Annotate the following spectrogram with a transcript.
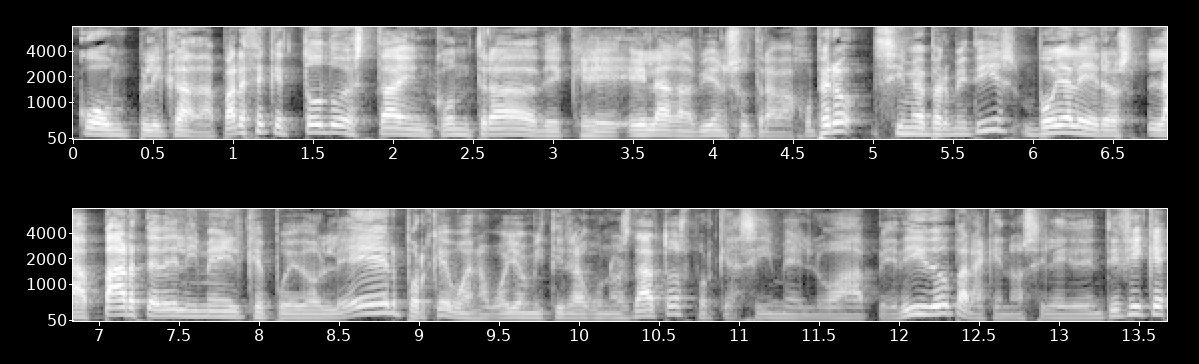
complicada. Parece que todo está en contra de que él haga bien su trabajo. Pero si me permitís, voy a leeros la parte del email que puedo leer, porque bueno, voy a omitir algunos datos, porque así me lo ha pedido para que no se le identifique.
